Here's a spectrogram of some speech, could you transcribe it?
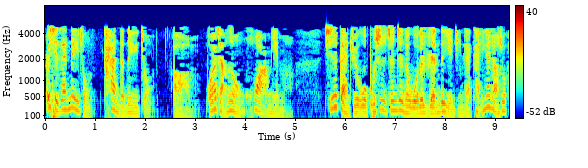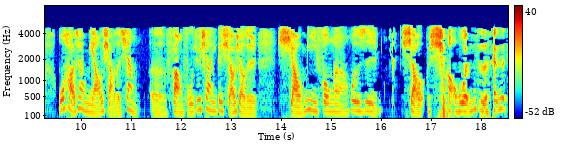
而且在那种看的那一种啊、我要讲那种画面嘛，其实感觉我不是真正的我的人的眼睛在看，应该讲说我好像渺小的像呃，仿佛就像一个小小的小蜜蜂啊，或者是小小蚊子，还是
